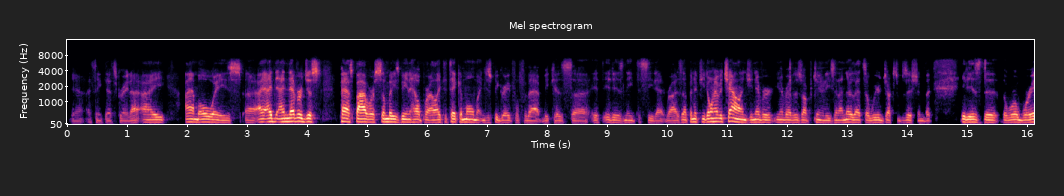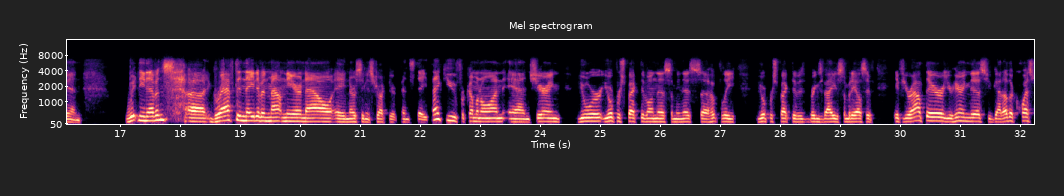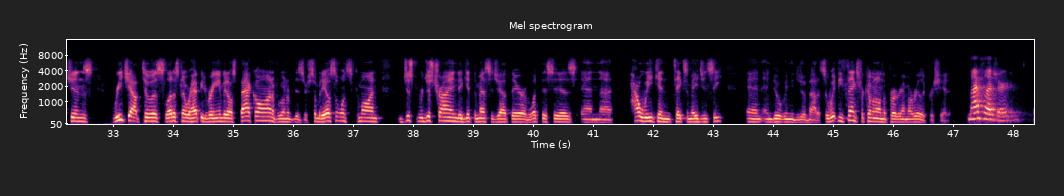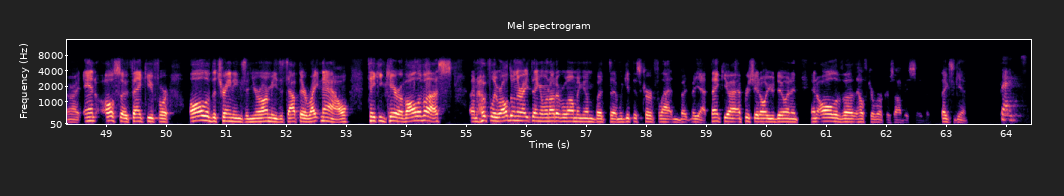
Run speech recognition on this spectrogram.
Yeah, I think that's great. I I, I am always uh, I, I, never just pass by where somebody's being a helper. I like to take a moment and just be grateful for that because uh, it it is neat to see that rise up. And if you don't have a challenge, you never you never have those opportunities. And I know that's a weird juxtaposition, but it is the the world we're in. Whitney Nevins, uh, Grafton native and mountaineer, now a nursing instructor at Penn State. Thank you for coming on and sharing your your perspective on this. I mean, this uh, hopefully your perspective brings value to somebody else. If if you're out there, you're hearing this, you've got other questions, reach out to us. Let us know. We're happy to bring anybody else back on. If we want to, is there somebody else that wants to come on? Just we're just trying to get the message out there of what this is and uh, how we can take some agency and and do what we need to do about it. So Whitney, thanks for coming on the program. I really appreciate it. My pleasure. All right. And also, thank you for all of the trainings in your army that's out there right now, taking care of all of us and hopefully we're all doing the right thing and we're not overwhelming them, but uh, we get this curve flattened. But but yeah, thank you. I appreciate all you're doing and and all of uh, the healthcare workers, obviously. But thanks again. Thanks.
